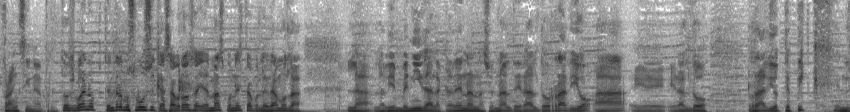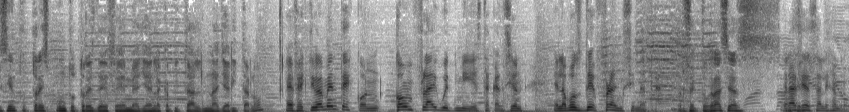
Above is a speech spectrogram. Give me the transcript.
Frank Sinatra. Entonces, bueno, pues tendremos música sabrosa y además con esta pues le damos la, la, bienvenida a la cadena nacional de Heraldo Radio, a eh, Heraldo Radio Tepic en el 103.3 de FM allá en la capital Nayarita, ¿no? Efectivamente, con Come Fly With Me, esta canción, en la voz de Frank Sinatra. Perfecto, gracias. Gracias, Alejandro.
